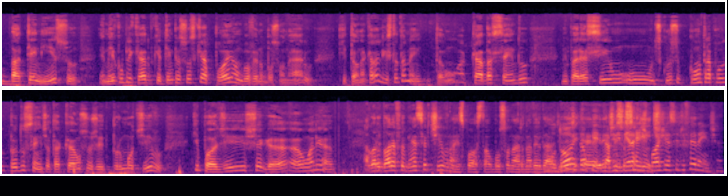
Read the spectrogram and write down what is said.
bater nisso é meio complicado, porque tem pessoas que apoiam o governo Bolsonaro que estão naquela lista também. Então acaba sendo, me parece, um, um discurso contraproducente, atacar um sujeito por um motivo que pode chegar a um aliado. Agora o Dória foi bem assertivo na resposta ao Bolsonaro, na verdade. Mudou, Ele, então, é, porque ele a disse o primeira seguinte, resposta ia ser diferente. né?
